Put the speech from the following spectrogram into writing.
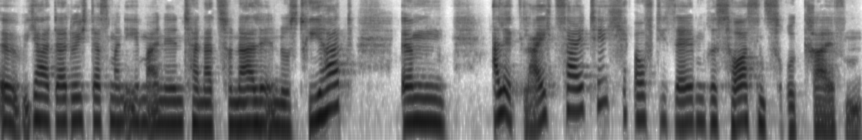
äh, ja dadurch, dass man eben eine internationale Industrie hat, ähm, alle gleichzeitig auf dieselben Ressourcen zurückgreifen.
